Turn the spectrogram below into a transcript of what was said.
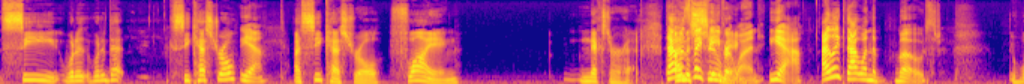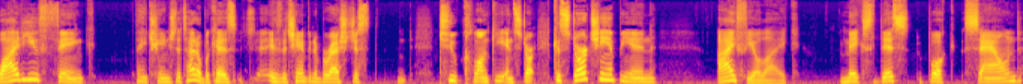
sea. What is, what did that? Sea kestrel. Yeah. A sea kestrel flying next to her head. That I'm was my favorite one. Yeah. I liked that one the most. why do you think they changed the title because is the champion of Baresh just too clunky and Star because Star Champion, I feel like makes this book sound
